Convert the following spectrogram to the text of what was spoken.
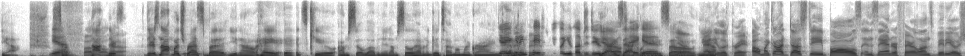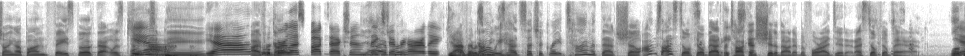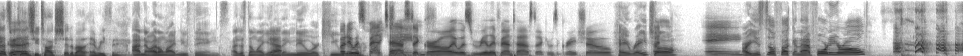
yeah. Yeah. So not there's that. there's not much rest, but you know, hey, it's cute. I'm still loving it. I'm still having a good time on my grind. Yeah, you're getting paid to do what you love to do. yeah, girl. exactly. Take it. So yeah, you and you look great. Oh my God, Dusty Balls and Sandra Fairlawn's video showing up on Facebook. That was cute Yeah. to me. Yeah, I little forgot- burlesque box action. Yeah, Thanks, I Jeffrey for- Harley. yeah, I that was forgot we had such a great time at that show. I'm s- I still feel bad for talking show. shit about it before I did it. I still feel bad. Well, Yeah, that's because you talk shit about everything. I know I don't like new things. I just don't like Yeah. anything new or cute. But it was fantastic, girl. It was really fantastic. It was a great show. Hey Rachel, Hey. are you still fucking that 40 year old?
